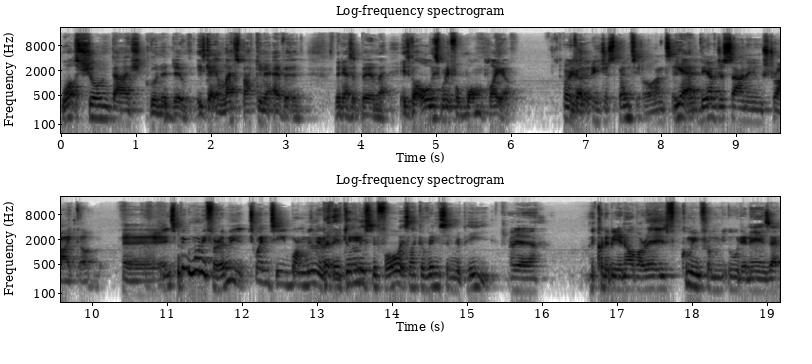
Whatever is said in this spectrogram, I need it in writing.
What's Sean Dyche going to do? He's getting less back in at Everton than he has at Burnley. He's got all this money for one player. Or he, Got- just, he just spent it all, hasn't he? Yeah. They have just signed a new striker. Uh, it's big money for him. 21 million. But they've done this before, it's like a rinse and repeat. Yeah. It could have been overrated. He's coming from Udinese. Uh,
